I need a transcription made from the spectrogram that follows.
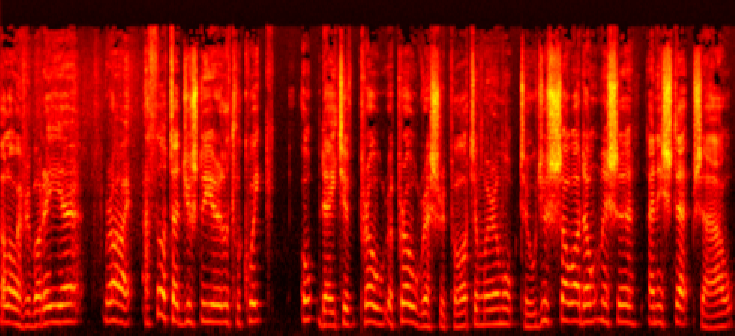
Hello everybody. Uh, right, I thought I'd just do you a little quick update of pro a progress report and where I'm up to, just so I don't miss uh, any steps out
